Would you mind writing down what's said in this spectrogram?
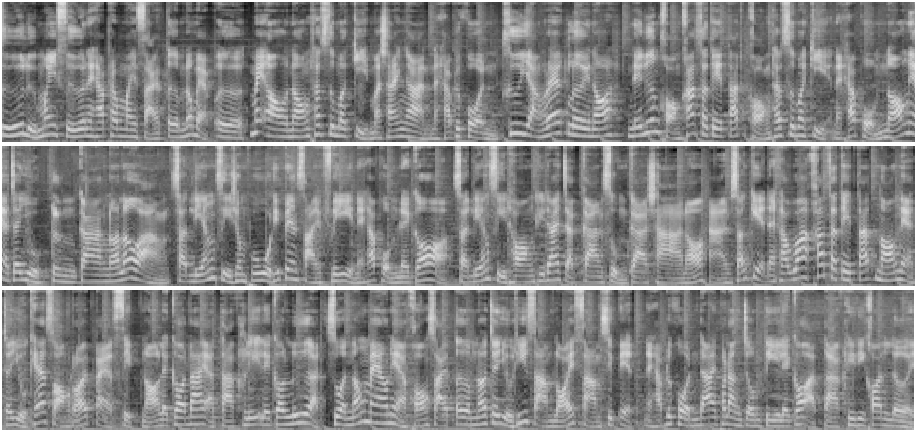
ซื้อหรือไม่ซื้อนะครับทำไมสายเติมต้องแบบเออไม่เอาน้องทัตสึมากิมาใช้งานนะครับทุกคนคืออย่างแรกเลยเนาะในเรื่องของค่าสเตตัสของทัตสึมากินะครับผมน้องเนี่ยจะอยู่กึ่งกลางเนาะระหว่างสัตว์เลี้ยงสีชมพูที่เป็นสายฟรีนะครับผมเลยก็สัตว์เลี้ยงสีทองที่ได้จากการสุ่มกาชาเนาะสังเกตนะครับว่าค่าสเตตัสน้องเนี่ยจะอยู่แค่ 280เนาะแล้วก็ได้อัตราคลิแล้วก็เลือด ส่วนน้องแมวเนี่ยของสายเติมเนาะจะอยู่ที่ 331นะครับทุกคนได้พลังโจมตีแล้วก็อัตราคริติคอนเลย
